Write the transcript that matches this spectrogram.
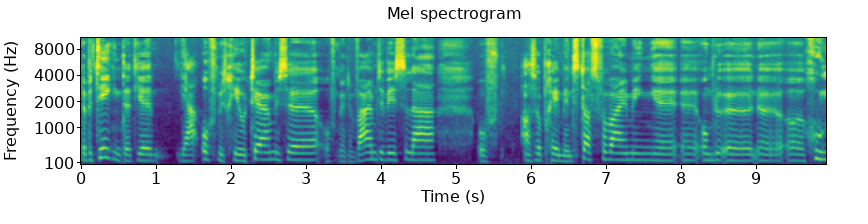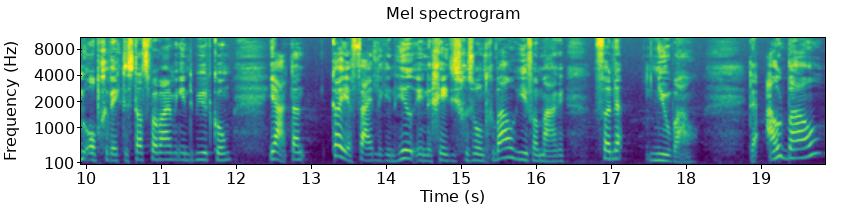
dat betekent dat je ja, of met geothermische of met een warmtewisselaar... of als op een gegeven moment stadsverwarming... Uh, uh, om de groen opgewekte stadsverwarming in de buurt komt... ja, dan kan je feitelijk een heel energetisch gezond gebouw hiervan maken. Van de nieuwbouw. De oudbouw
